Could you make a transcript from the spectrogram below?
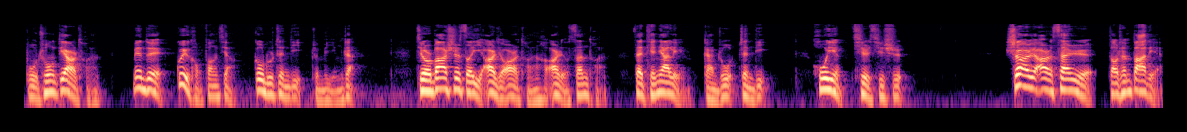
补充第二团，面对贵口方向构筑阵地，准备迎战。九十八师则以二九二团和二九三团在田家岭赶住阵地，呼应七十七师。十二月二十三日早晨八点，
